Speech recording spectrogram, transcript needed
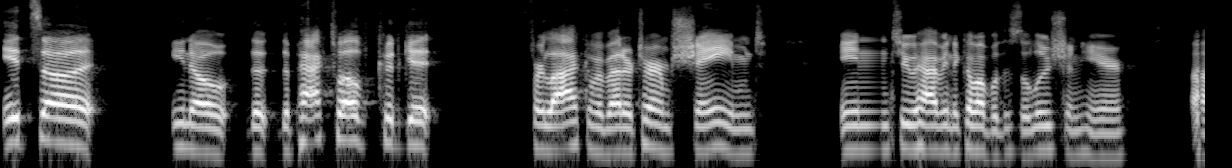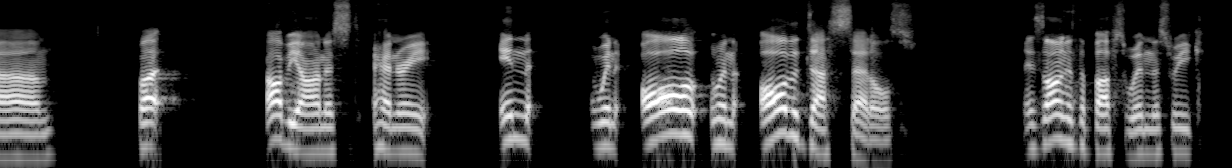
it's uh, you know, the the Pac-12 could get, for lack of a better term, shamed into having to come up with a solution here. Um, but I'll be honest, Henry, in when all when all the dust settles, as long as the Buffs win this week,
